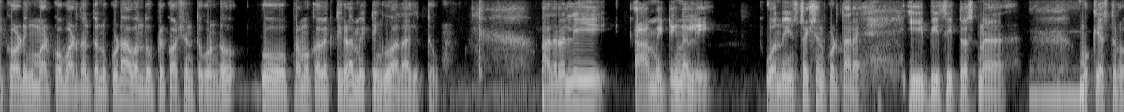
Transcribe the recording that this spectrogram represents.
ರೆಕಾರ್ಡಿಂಗ್ ಮಾಡ್ಕೋಬಾರ್ದಂತನೂ ಕೂಡ ಒಂದು ಪ್ರಿಕಾಷನ್ ತಗೊಂಡು ಪ್ರಮುಖ ವ್ಯಕ್ತಿಗಳ ಮೀಟಿಂಗು ಅದಾಗಿತ್ತು. ಅದರಲ್ಲಿ ಆ ಮೀಟಿಂಗ್ನಲ್ಲಿ ಒಂದು ಇನ್ಸ್ಟ್ರಕ್ಷನ್ ಕೊಡ್ತಾರೆ. ಈ ಬಿ ಸಿ ಟ್ರಸ್ಟ್ನ ಮುಖ್ಯಸ್ಥರು.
